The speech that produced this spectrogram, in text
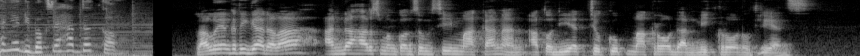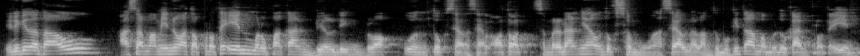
hanya di boxsehat.com. Lalu yang ketiga adalah Anda harus mengkonsumsi makanan atau diet cukup makro dan mikronutrients. Jadi kita tahu asam amino atau protein merupakan building block untuk sel-sel otot. Sebenarnya untuk semua sel dalam tubuh kita membutuhkan protein.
